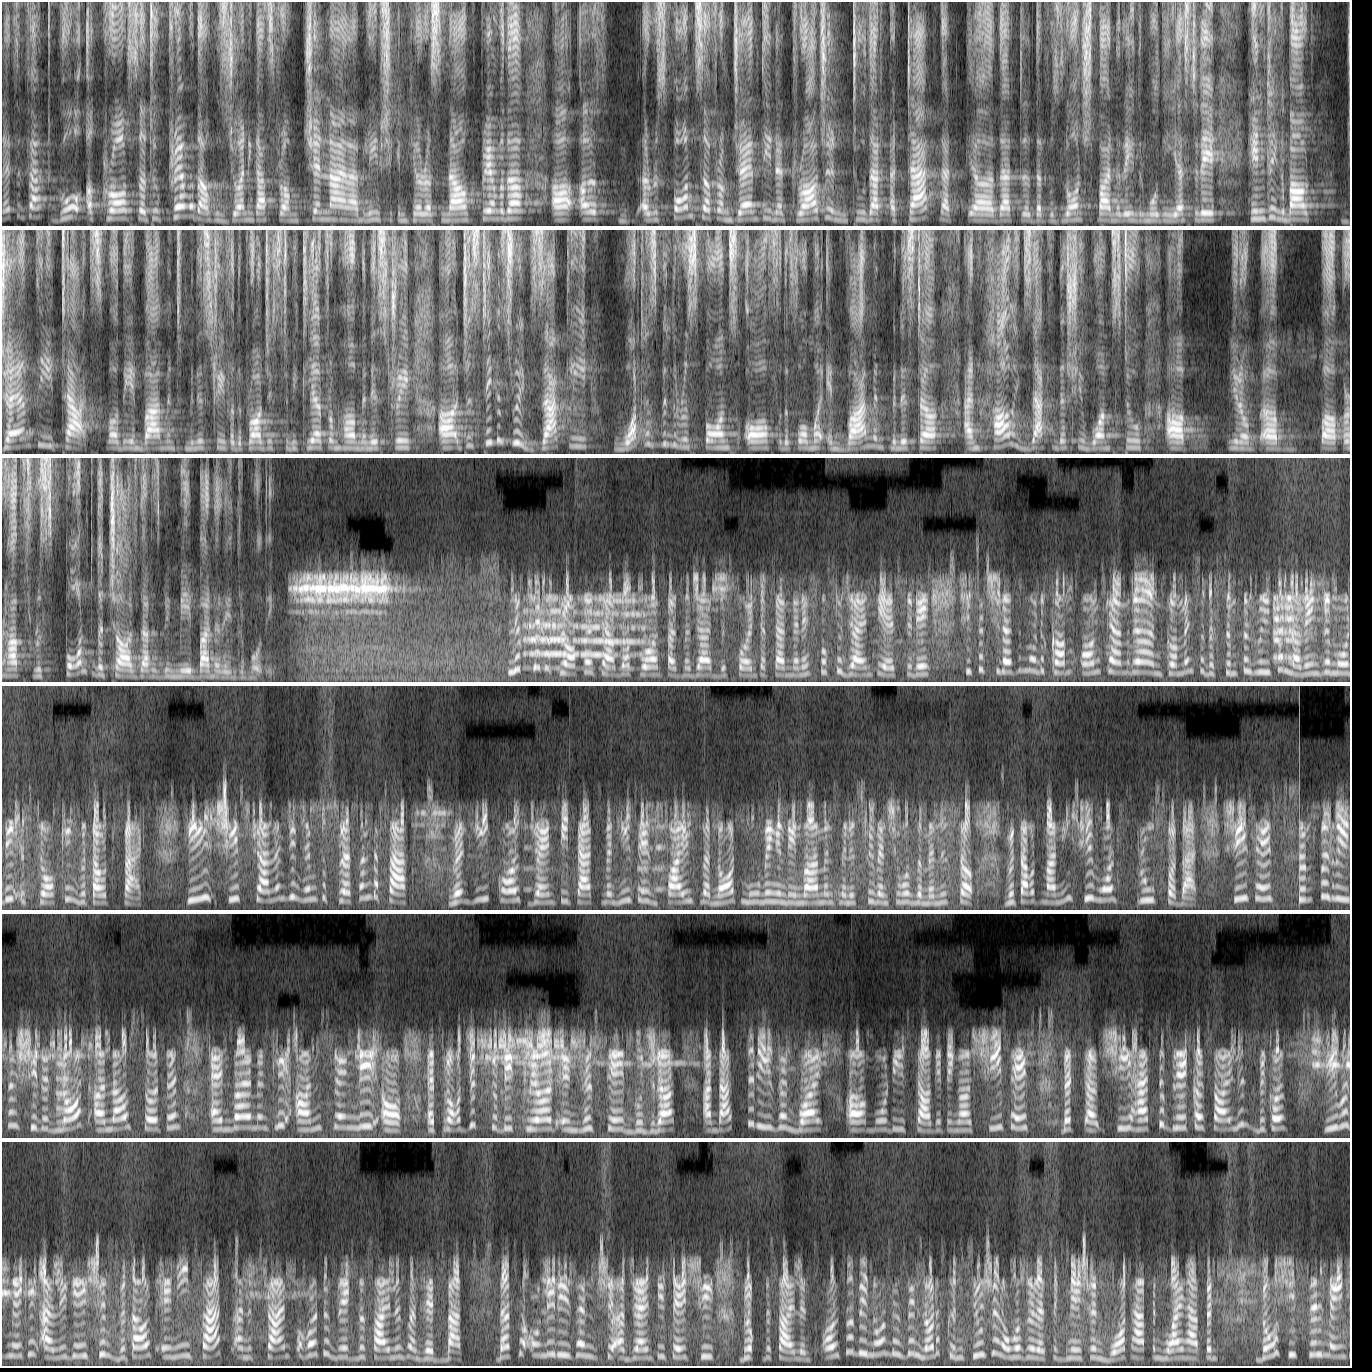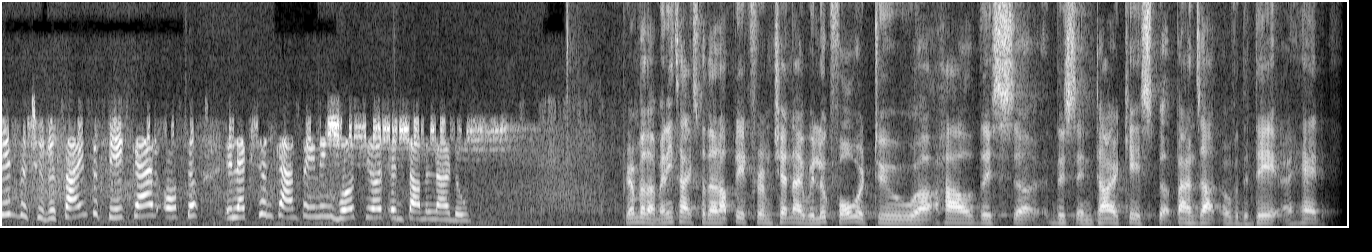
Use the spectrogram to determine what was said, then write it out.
Let's in fact go across uh, to Priyamvada who's joining us from Chennai and I believe she can hear us now. Priyamvada, uh, a, a, response uh, from Jayanthi Natarajan to that attack that, uh, that, uh, that was launched by Narendra Modi yesterday hinting about Jayanthi tax for the Environment Ministry for the projects to be cleared from her ministry. Uh, just take us through exactly what has been the response of the former Environment Minister and how exactly does she wants to you know, perhaps respond to the charge that has been made by Narendra Modi? Looks like a proper of war, Padmaja, at this point of time. When I spoke to Jayanthi yesterday, she said she doesn't want to come on camera and comment for the simple reason Narendra Modi is talking without facts. He, she's challenging him to present the facts when he calls Jayanthi tax, when he says files were not moving in the Environment Ministry when she was the minister without money. She wants proof for that. She says simple reason she did not allow certain environmentally unfriendly uh, projects to be cleared in his state, Gujarat. And that's the reason why uh, Modi is targeting her. She says that uh, she had to break her silence because he was making allegations without any facts and it's time for her to break the silence and hit back. That's the only reason she, uh, Jayanthi says she broke the silence. Also, we know there's been a lot of confusion over the resignation, what happened, why happened, though she still maintains that she resigned to take care of the election campaigning work here in Tamil Nadu. Priyamvada, many thanks for that update from Chennai. We look forward to uh, how this, uh, this entire case pans out over the day ahead.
